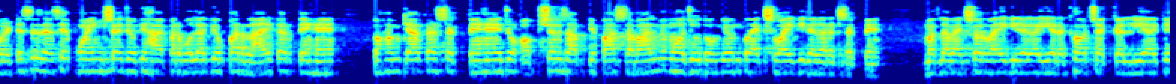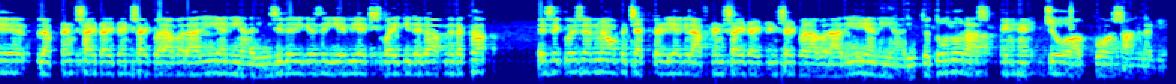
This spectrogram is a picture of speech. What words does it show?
वर्टिसेस ऐसे पॉइंट्स हैं जो कि हाइपरबोला के ऊपर लाई करते हैं तो हम क्या कर सकते हैं? जो ऑप्शंस आपके पास सवाल में मौजूद होंगे, उनको एक्स वाई की जगह रख सकते हैं। मतलब एक्स और वाई की जगह ये रखा और चेक कर लिया कि left hand side right hand side बराबर आ रही है या नहीं आ रही इसी तरीके से ये भी एक्स वाई की जगह आपने रखा। इस इक्वेशन में वहाँ पे चेक कर लिया कि left hand side right hand side बराबर आ रही है या नहीं आ रही। तो दोनों रास्ते हैं जो आपको आसान लगे।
